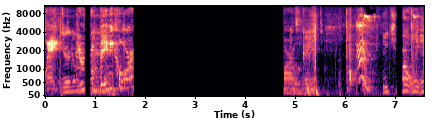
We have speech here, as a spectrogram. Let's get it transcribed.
Wait, You're an you're from BabyCorp? You can't oh. wait.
